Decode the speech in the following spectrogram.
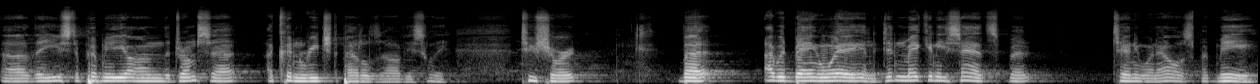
Uh, they used to put me on the drum set. I couldn't reach the pedals, obviously, too short. But I would bang away, and it didn't make any sense, but to anyone else but me.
